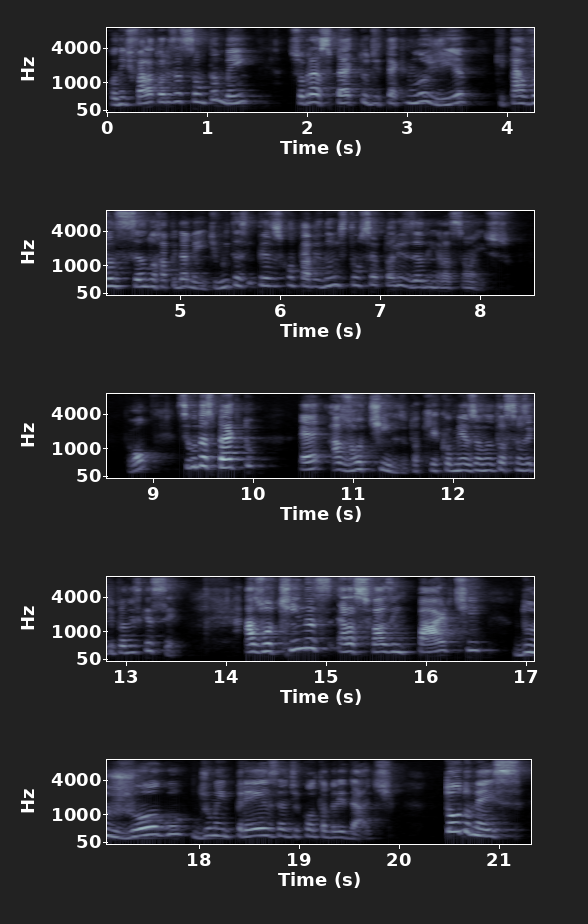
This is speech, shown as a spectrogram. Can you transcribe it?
quando a gente fala atualização também, sobre o aspecto de tecnologia que está avançando rapidamente. Muitas empresas contábeis não estão se atualizando em relação a isso. Tá bom? Segundo aspecto é as rotinas. Eu estou aqui com minhas anotações aqui para não esquecer. As rotinas elas fazem parte do jogo de uma empresa de contabilidade. Todo mês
